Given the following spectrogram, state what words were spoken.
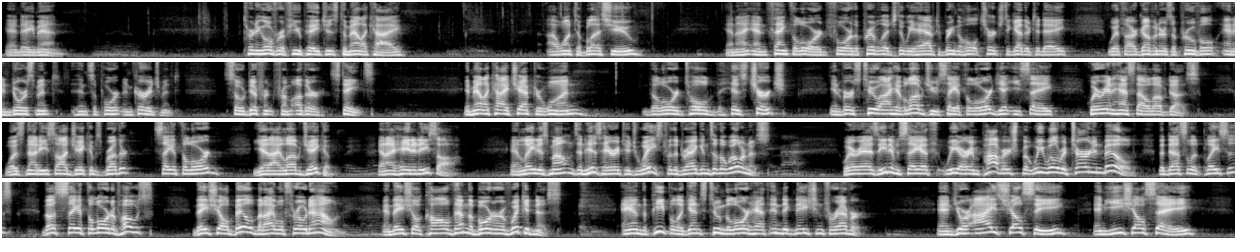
Amen. And amen. Turning over a few pages to Malachi, I want to bless you and, I, and thank the Lord for the privilege that we have to bring the whole church together today with our governor's approval and endorsement and support and encouragement, so different from other states. In Malachi chapter 1, the Lord told his church in verse 2 I have loved you, saith the Lord, yet ye say, Wherein hast thou loved us? Was not Esau Jacob's brother, saith the Lord? Yet I loved Jacob, and I hated Esau and laid his mountains and his heritage waste for the dragons of the wilderness. Amen. Whereas Edom saith, We are impoverished, but we will return and build the desolate places. Thus saith the Lord of hosts, They shall build, but I will throw down, and they shall call them the border of wickedness, and the people against whom the Lord hath indignation forever. And your eyes shall see, and ye shall say,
